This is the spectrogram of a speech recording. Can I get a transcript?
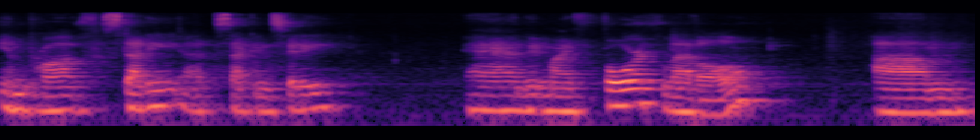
improv study at Second City, and in my fourth level, um,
